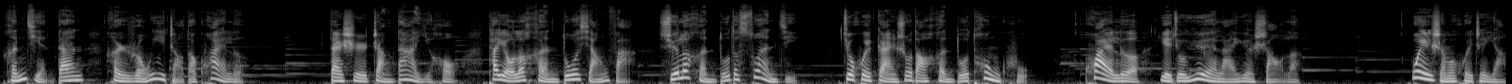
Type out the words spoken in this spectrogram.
很简单，很容易找到快乐。但是长大以后，他有了很多想法，学了很多的算计，就会感受到很多痛苦，快乐也就越来越少了。为什么会这样？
